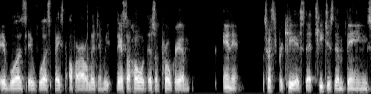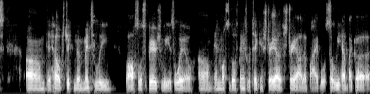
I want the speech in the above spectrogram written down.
it was it was based off of our religion. We there's a whole there's a program in it, especially for kids, that teaches them things um, to help strengthen them mentally, but also spiritually as well. Um, and most of those things were taken straight out straight out of the Bible. So we have like a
